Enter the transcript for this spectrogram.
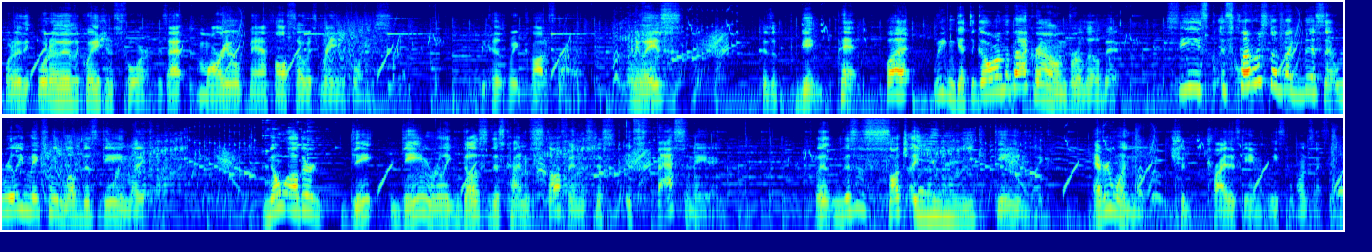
What are the, what are those equations for? Is that Mario math? Also, it's raining coins. Because we caught a flower. Anyways, there's a big pit, but we can get to go on the background for a little bit. See, it's, it's clever stuff like this that really makes me love this game. Like, no other ga game really does this kind of stuff, and it's just, it's fascinating. This is such a unique game, like, everyone should try this game at least once, I feel.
